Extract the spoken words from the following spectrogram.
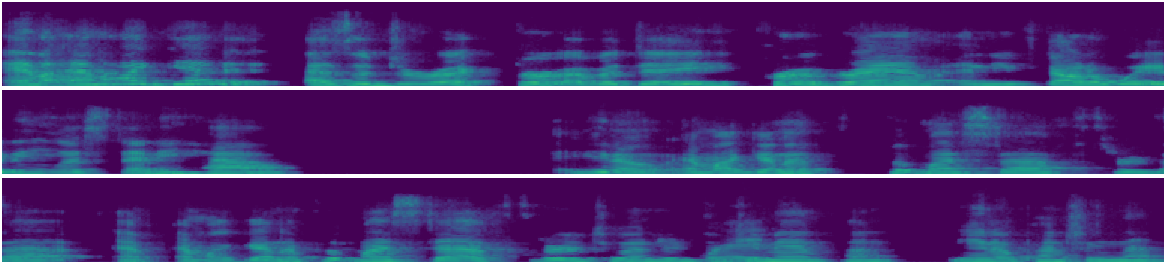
and and I get it as a director of a day program, and you've got a waiting list anyhow. You know, am I going to put my staff through that? Am, am I going to put my staff through 250 right. man, pun- you know, punching that?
